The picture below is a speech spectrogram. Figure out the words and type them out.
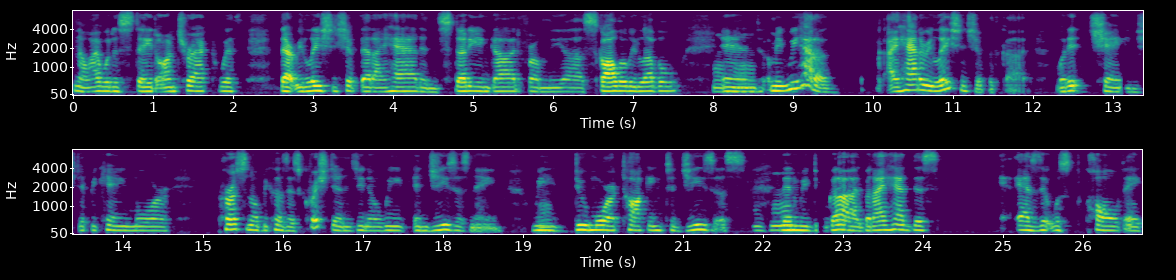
no, I would have stayed on track with that relationship that I had and studying God from the uh, scholarly level. Mhm. And I mean, we had a, I had a relationship with God, but it changed. It became more personal because as Christians, you know, we, in Jesus' name, we Mm. do more talking to Jesus Mhm. than we do God. But I had this, as it was called, a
